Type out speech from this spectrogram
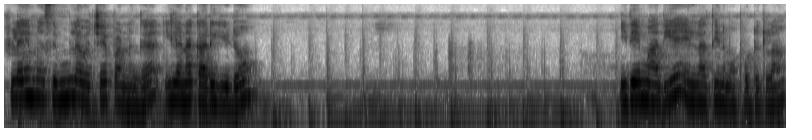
ஃப்ளேமை சிம்மில் வச்சே பண்ணுங்கள் இல்லைன்னா கருகிடும். இதே மாதிரியே எல்லாத்தையும் நம்ம போட்டுக்கலாம்.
